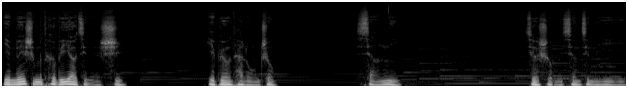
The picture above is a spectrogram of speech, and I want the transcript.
也没什么特别要紧的事，也不用太隆重。想你，就是我们相见的意义。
